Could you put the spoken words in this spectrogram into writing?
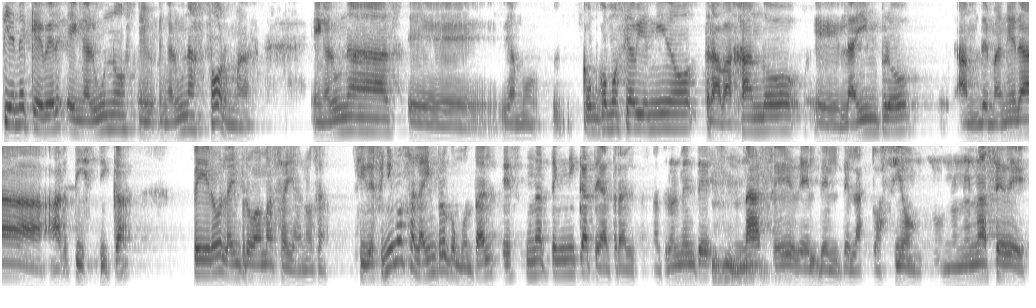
tiene que ver en, algunos, en, algunas formas, en algunas, eh, digamos, cómo, se ha venido trabajando la impro de manera artística, pero la impro va más allá, ¿no? O sea, si definimos a la impro como tal, es una técnica teatral. Naturalmente nace de, la actuación, ¿no? No, nace de,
